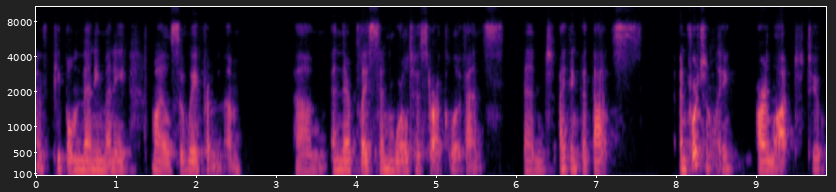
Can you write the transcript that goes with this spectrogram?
of people many, many miles away from them um, and their place in world historical events. And I think that that's unfortunately our lot too.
